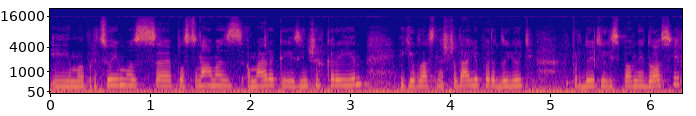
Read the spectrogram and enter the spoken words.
і ми працюємо з е, пластунами з Америки і з інших країн, які власне ще далі передають передають якийсь певний досвід.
